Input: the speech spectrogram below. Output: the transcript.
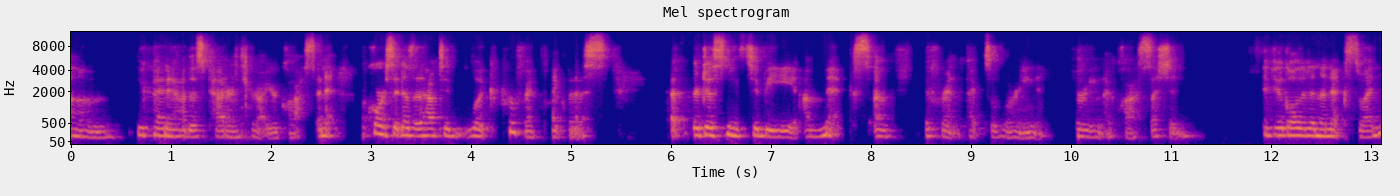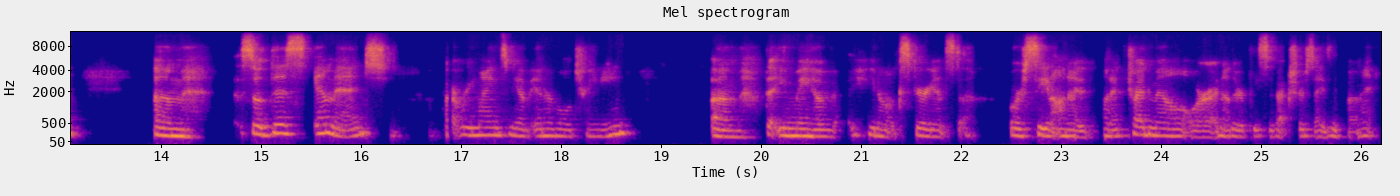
um, you kind of have this pattern throughout your class. And it, of course, it doesn't have to look perfect like this. But there just needs to be a mix of different types of learning during a class session. If you go to the next one. Um, so this image reminds me of interval training um, that you may have, you know, experienced or seen on a, on a treadmill or another piece of exercise equipment.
